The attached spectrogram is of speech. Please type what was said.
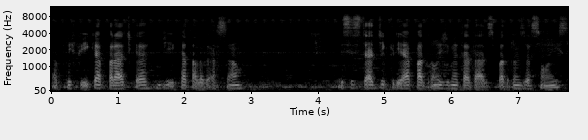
amplifica a prática de catalogação, necessidade de criar padrões de metadados, padronizações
